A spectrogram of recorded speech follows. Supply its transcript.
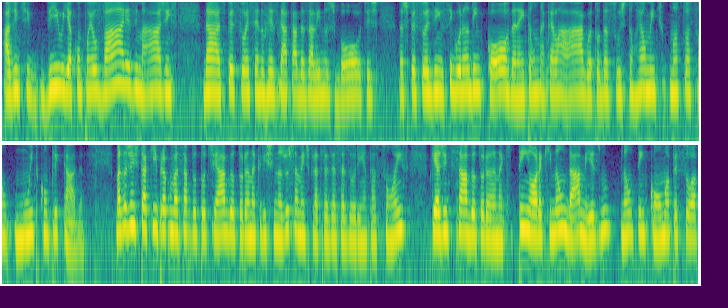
A gente viu e acompanhou várias imagens das pessoas sendo resgatadas ali nos botes, das pessoas segurando em corda, né? Então, naquela água toda suja. Então, realmente, uma situação muito complicada. Mas a gente está aqui para conversar com o doutor Tiago, doutora Ana Cristina, justamente para trazer essas orientações, porque a gente sabe, doutora Ana, que tem hora que não dá mesmo, não tem como, a pessoa.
